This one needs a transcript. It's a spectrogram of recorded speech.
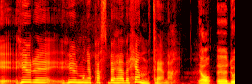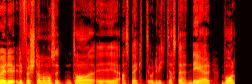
Eh, hur, eh, hur många pass behöver hen träna? ja eh, då är det det första man måste ta i aspekt och det viktigaste det är var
